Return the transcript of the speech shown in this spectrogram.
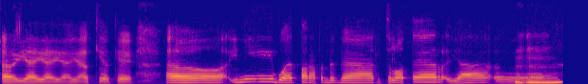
Oh iya iya iya ya. Oke oke. Eh, ini buat para pendengar celoter ya. eh, Mm-mm.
